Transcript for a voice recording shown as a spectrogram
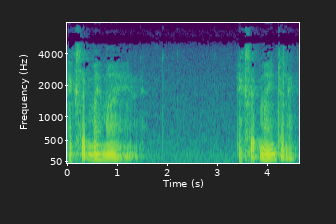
accept my mind, accept my intellect,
